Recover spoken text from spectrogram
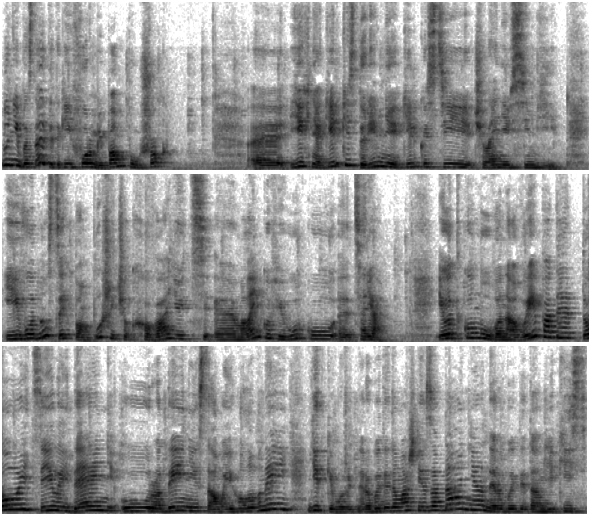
ну ніби, знаєте, такий в формі пампушок. Е, Їхня кількість дорівнює кількості членів сім'ї. І в одну з цих пампушечок ховають е, маленьку фігурку е, царя. І от кому вона випаде, той цілий день у родині самий головний. Дітки можуть не робити домашні завдання, не робити там якісь,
